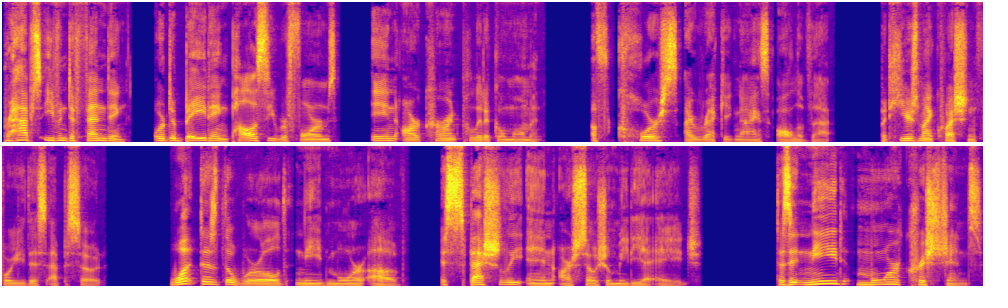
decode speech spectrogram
perhaps even defending or debating policy reforms in our current political moment. Of course, I recognize all of that. But here's my question for you this episode What does the world need more of, especially in our social media age? Does it need more Christians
